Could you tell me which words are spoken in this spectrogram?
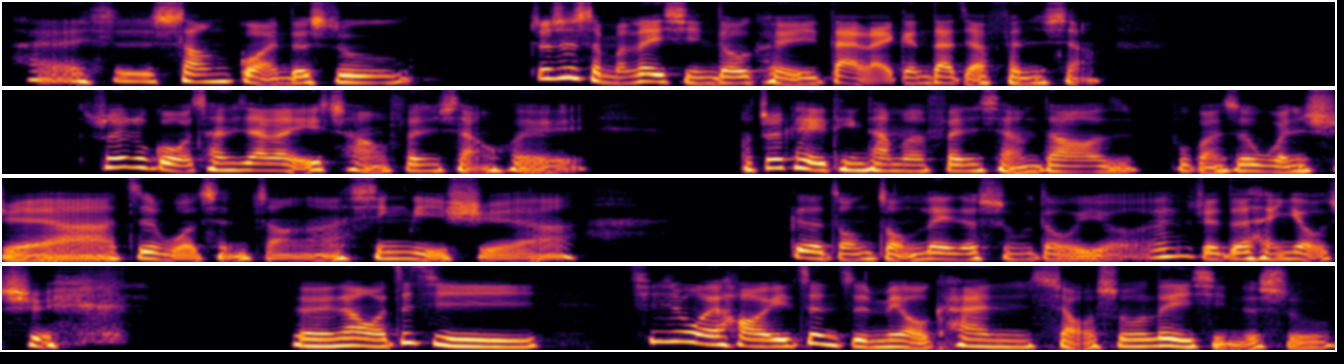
还是商管的书，就是什么类型都可以带来跟大家分享。所以，如果我参加了一场分享会，我就可以听他们分享到，不管是文学啊、自我成长啊、心理学啊，各种种类的书都有，哎，觉得很有趣。对，那我自己其实我也好一阵子没有看小说类型的书，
